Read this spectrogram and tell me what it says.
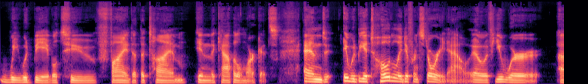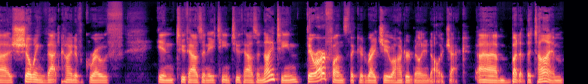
we would be able to find at the time in the capital markets, and it would be a totally different story now. You know, if you were uh, showing that kind of growth in 2018, 2019, there are funds that could write you a $100 million check. Um, but at the time,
